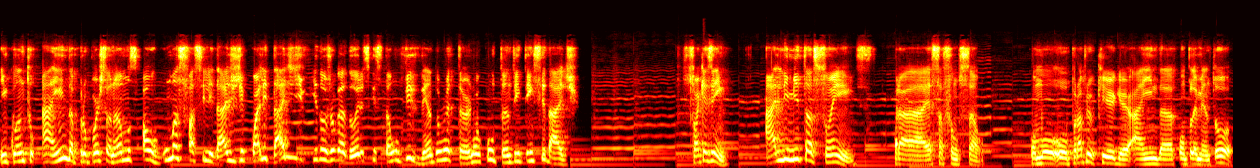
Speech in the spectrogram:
enquanto ainda proporcionamos algumas facilidades de qualidade de vida aos jogadores que estão vivendo o Returnal com tanta intensidade. Só que assim, há limitações para essa função. Como o próprio Kirger ainda complementou,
